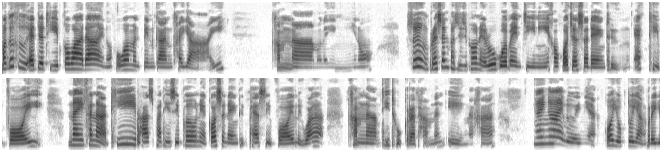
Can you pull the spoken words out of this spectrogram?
มันก็คือ adjective ก็ว่าได้เนาะ เพราะว่ามันเป็นการขยาย คำนามอะไรอย่างนี้เนาะซึ่ง present participle ในรูป verb ing นี้เขาก็จะแสดงถึง active voice ในขณะที่ past participle เนี่ยก็แสดงถึง passive voice หรือว่าคำนามที่ถูกกระทำนั่นเองนะคะ ง่ายๆเลยเนี่ย ก็ยกตัวอย่างประโย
